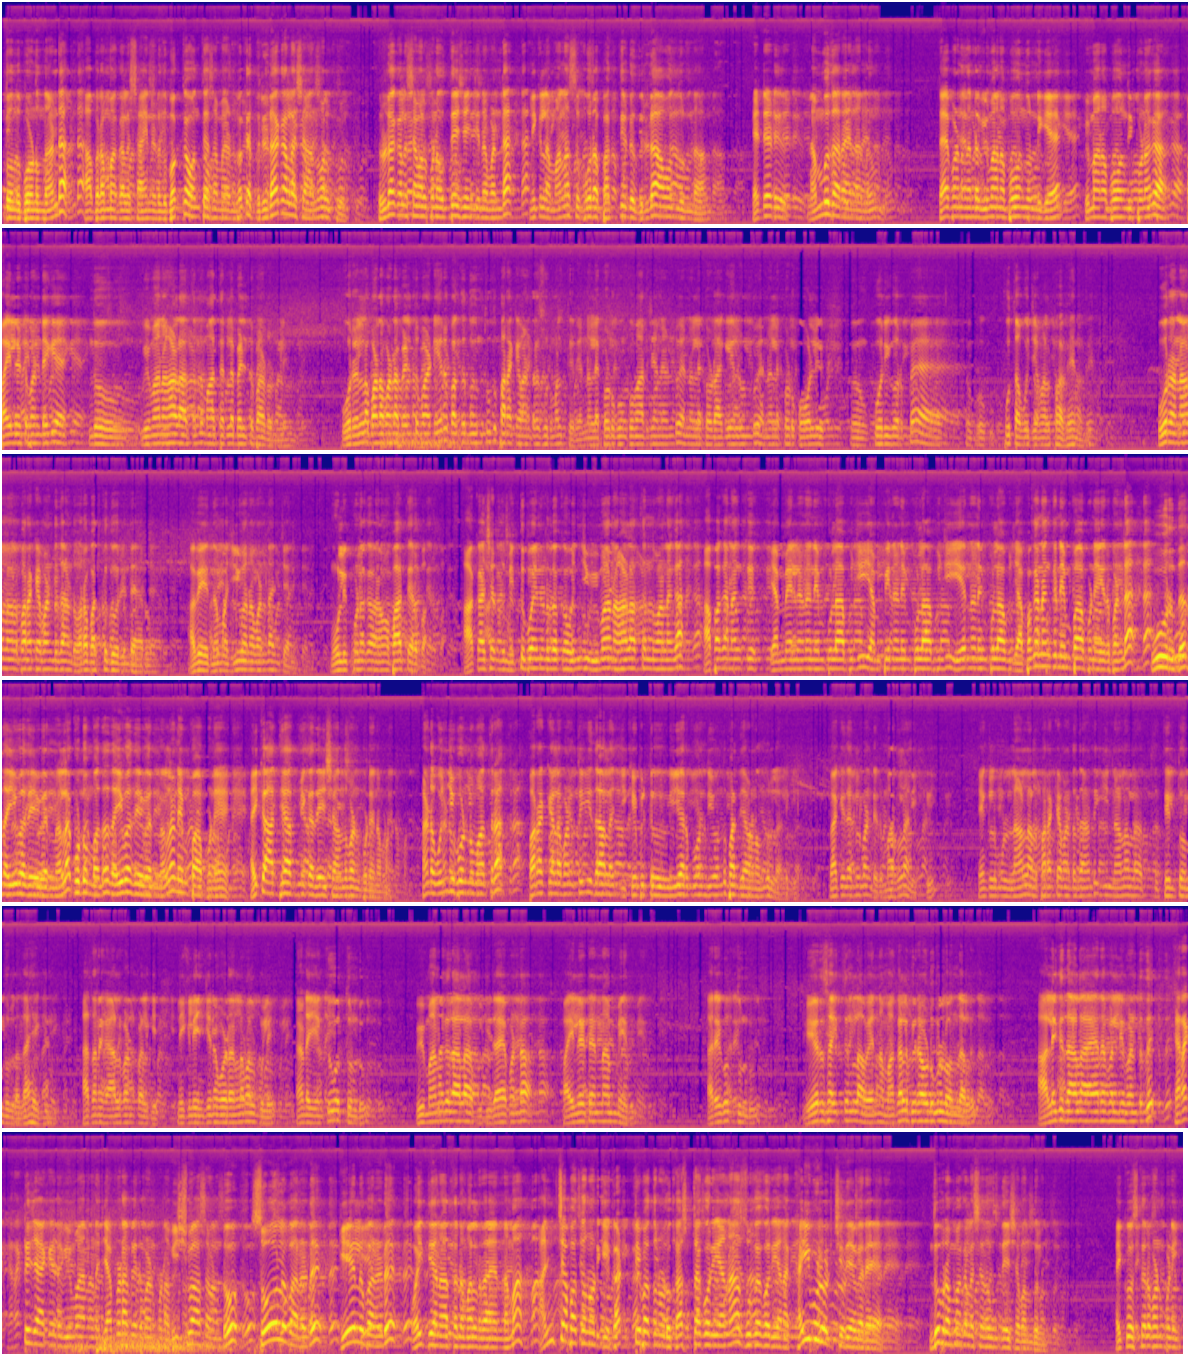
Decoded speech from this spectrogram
ಒಂದು ಪೋಣುಂದಾಂಡ ಆ ಬ್ರಹ್ಮ ಕಲಶ ಆಯ್ನ ಹಿಡಿದು ಒಂತೆ ಸಮಯ ಹಿಡ್ಬೇಕ ದೃಢ ಕಲಶ ಅಂದ್ ಮಲ್ಪು ದೃಢ ಕಲಶ ಮಲ್ಪನ ಉದ್ದೇಶ ಎಂಚಿನ ಬಂಡ, ನಿಖಿಲ ಮನಸ್ಸು ಪೂರ ಭಕ್ತಿ ದೃಢ ಒಂದುಂಡ ಎಡ್ಡೆಡು ನಂಬುದಾರ ನಾನು ದಯಪಣ್ಣದಂಡ ವಿಮಾನ ಪೋಂದುಂಡಿಗೆ ವಿಮಾನ ಪೋಂದು ಇಪ್ಪುಣಗ ಪೈಲಟ್ ಬಂಡೆಗೆ ಒಂದು ವಿಮಾನ ಹಾಳಾತಂದು ಮಾತೆಲ್ಲ ಬೆಲ್ಟ್ ಪಾಡೋಣ ಊರೆಲ್ಲ ಬಡ ಬಡ ಬೆಲ್ಟ್ ಪಾಡಿಯರು ಬಗ್ಗದು ಉಂತುದು ಪರಕೆ ಮಾಡ್ರೆ ಸುರು ಮಲ್ತೀರಿ. ಎನ್ನೆಲ್ಲ ಕೊಡು ಕುಂಕುಮಾರ್ಜನೆ ಉಂಟು ಎನ್ನಲೆ ಕೊಡು ಅಗಿಯಲು ಉಂಟು ಎನ್ನಲೆ ಕೊಡು ಕೋಳಿ ಕೋರಿಗೊರ್ಪೆ ಪೂತ ಪೂಜೆ ಮಲ್ಪ ಊರ ನಾಲ್ ನಾಲ್ ಪರಕೆ ಬಂಡ ದಾಂಡು, ಹೊರ ಬದುಕದೂರಿಂದ ಯಾರು? ಅವೇ ನಮ್ಮ ಜೀವನ ಬಂಡಂಚನೆ. ಮೂಲಿ ಪುಣಗ ನಮ್ಮ ಪಾತೆರ್ಬ. ಆಕಾಶದ ಮಿತ್ತು ಪೋಯಿ ನಡೆದಕ್ಕ ಒಂಜಿ ವಿಮಾನ ಹಾಳಾತಂದು ಮಾಡಂಗ ಅಪಗ ನಂಕ್ ಎಂ ಎಲ್ ಎನ ನೆಂಪುಲಾಪುಜಿ ಎಂಪಿನ ನೆಂಪುಲಾಪುಜಿ, ಏರ್ನ ನೆಂಪುಲಾಪುಜಿ, ಅಪಗ ನಂಕ್ ನೆಂಪಾಪಣೆ ಇರ್ಬಂಡ ಊರದ ದೈವ ಕುಟುಂಬದ ದೈವ ದೇವರ್ನಲ್ಲ ನೆಂಪಾಪಣೆ. ಐಕ ಆಧ್ಯಾತ್ಮಿಕ ದೇಶ ಅಂದ್ ಬಂದ್ಬಿಡೆ ನಮ್ಮ. ಅಂಡ ಒಂಜಿ ಬಣ್ಣು ಮಾತ್ರ ಪರಕೆಲ ಬಂಟಿಗೆ ದಾಲಜ್ಜಿ ಕೆಬಿಟ್ಟು ಇಯರ್ ಬಂದಿ ಒಂದು ಪದ್ಯಾವಣ ಒಂದು ಅಲ್ಲಿಗೆ. ಬಾಕಿ ದಕ್ಕಲ್ ಬಂಡಿರಿ ಮರಲ ನಿಕ್ಕಿ. ಎಂಕಲ್ ಮುಳ್ಳು ನಾಲ್ ನಾಲ್ ಪರಕೆ ಬಂಟದ ಈ ನಾಲ್ ತಿಳಿತೊಂದುಲ್ಲದ ಹೇಗೆ ಆತನಗೆ ಆಲ್ ಬಂಡ್ಪಲ್ಗೆ ನಿಖಿಲ್ ಎಂಜಿನ ಬೋಡಲ್ಲ ಮಲ್ಪುಲಿ ಅಂಡ ಎಂಕು ಗೊತ್ತುಂಡು ವಿಮಾನದ ದಾಲ ಬುದ್ಧಿ ದಾಯ ಪಂಡ ಪೈಲಟ್ ಎನ್ನ ಅಮ್ಮೇರು ಅರೆ ಗೊತ್ತುಂಡು ಏರು ಸೈತನ್ಲ ಅವೆನ್ನ ಮಗಲ್ ಪಿರವಡುಗಳು ಒಂದಲ್ಲ ಅಲೆಗೆ ದಾಲ ಆಯರ ಬಲ್ಲಿ ಬಂಡದು ಕರೆಕ್ಟ್ ಜಾಕೆಟ್ ವಿಮಾನನ ಜಪಡ ಬೇರು ಬಂಡ್ಪುಣ ವಿಶ್ವಾಸ ಉಂಡು ಸೋಲು ಬರಡು ಗೇಲು ಬರಡು ವೈದ್ಯನಾಥನ ಮಲ್ರಾಯನ್ನಮ ಅಂಚ ಬತನೊಡಿಗೆ ಗಟ್ಟಿ ಬತನೋಡು ಕಷ್ಟ ಕೊರಿಯನ ಸುಖ ಕೊರಿಯನ ಕೈ ಬಿಡೊಡ್ಚಿದೇವರೇ ಇದು ಬ್ರಹ್ಮಕಲಶದ ಉದ್ದೇಶ ಬಂದು ಅದಕ್ಕೋಸ್ಕರ ಬಂಡ್ಪುಣಿ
